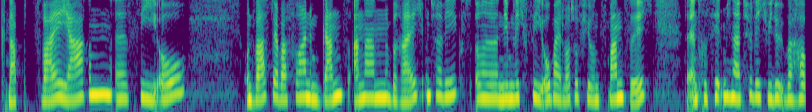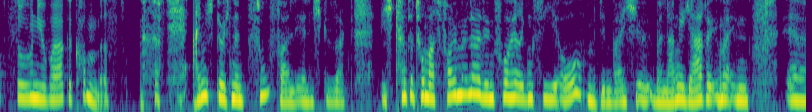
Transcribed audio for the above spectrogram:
knapp zwei Jahren äh, CEO und warst ja aber vorher in einem ganz anderen Bereich unterwegs, äh, nämlich CEO bei Lotto24. Da interessiert mich natürlich, wie du überhaupt zu New Work gekommen bist. Eigentlich durch einen Zufall, ehrlich gesagt. Ich kannte Thomas Vollmüller, den vorherigen CEO, mit dem war ich äh, über lange Jahre immer in äh,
